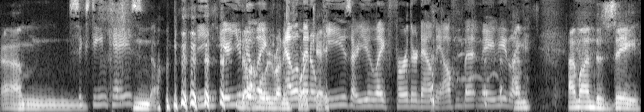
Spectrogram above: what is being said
um 16Ks? No, Are you, are you No, into like running elemental 4K. P's? Are you like further down the alphabet? Maybe like I'm I'm on the Z,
